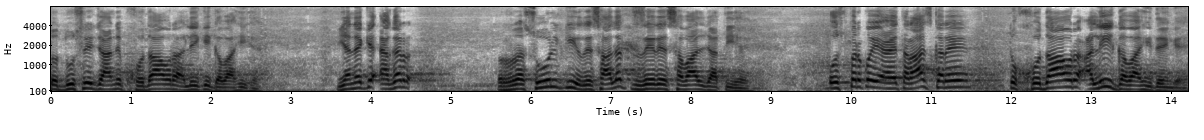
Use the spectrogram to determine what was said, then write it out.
तो दूसरी जानब खुदा और अली की गवाही है। यानी कि अगर रसूल की रसालत ज़ेर सवाल जाती है। उस पर कोई एतराज़ करे तो खुदा और अली गवाही देंगे।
